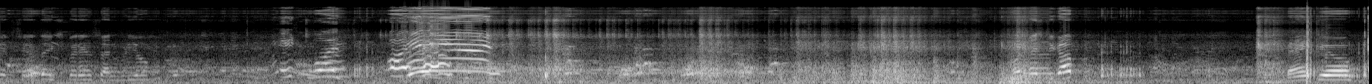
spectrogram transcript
How is it? Share the experience and video. It was awesome. One stick up. Thank you.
